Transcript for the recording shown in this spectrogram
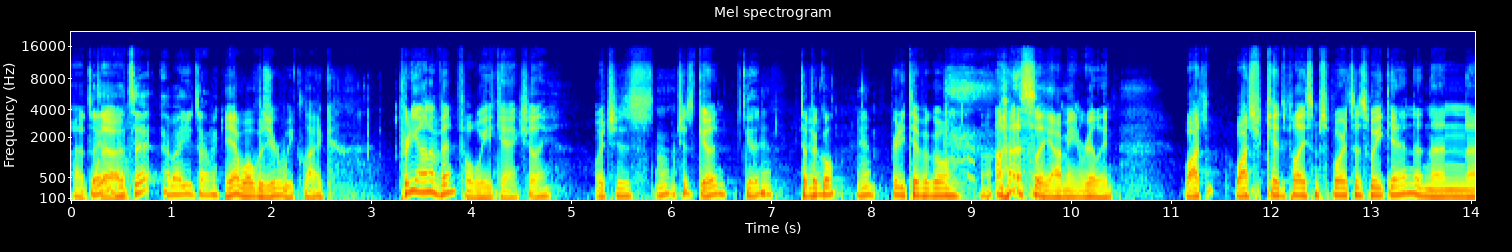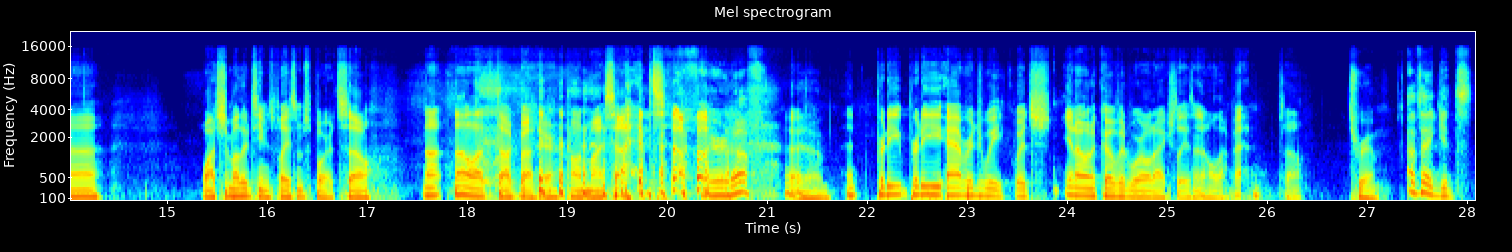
But So, yeah, uh, that's it. How about you, Tommy? Yeah, what was your week like? pretty uneventful week actually, which is Oh. which is good. Good. Yeah. Typical. Yeah. Pretty typical. Honestly, I mean, really, watch watch kids play some sports this weekend, and then uh, watch some other teams play some sports. So. Not not a lot to talk about here on my side. So Fair enough. uh, a pretty pretty average week, which you know in a COVID world actually isn't all that bad. So True. I think it's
